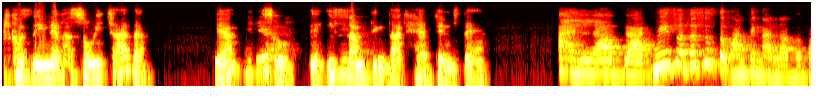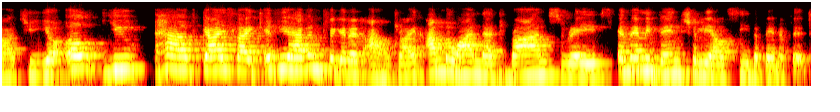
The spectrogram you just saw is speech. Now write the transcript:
because they never saw each other. Yeah, Yeah. so there is Yeah. something that happened there I love that. Mizo, this is the one thing I love about you. You're all you have guys like if you haven't figured it out, right? I'm the one that rants, raves, and then eventually I'll see the benefit.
